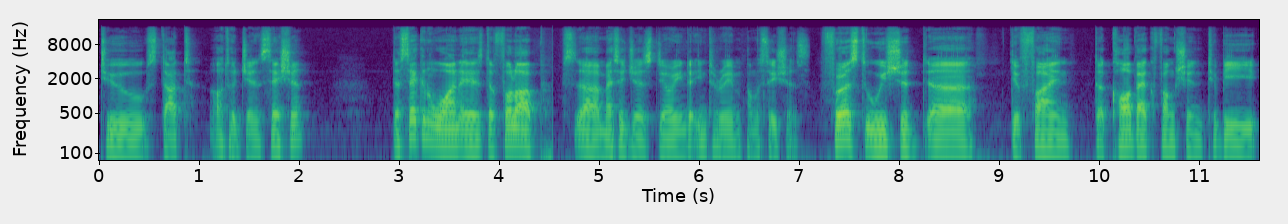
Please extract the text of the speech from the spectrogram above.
to start AutoGen session. The second one is the follow-up uh, messages during the interim conversations. First, we should uh, define the callback function to be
